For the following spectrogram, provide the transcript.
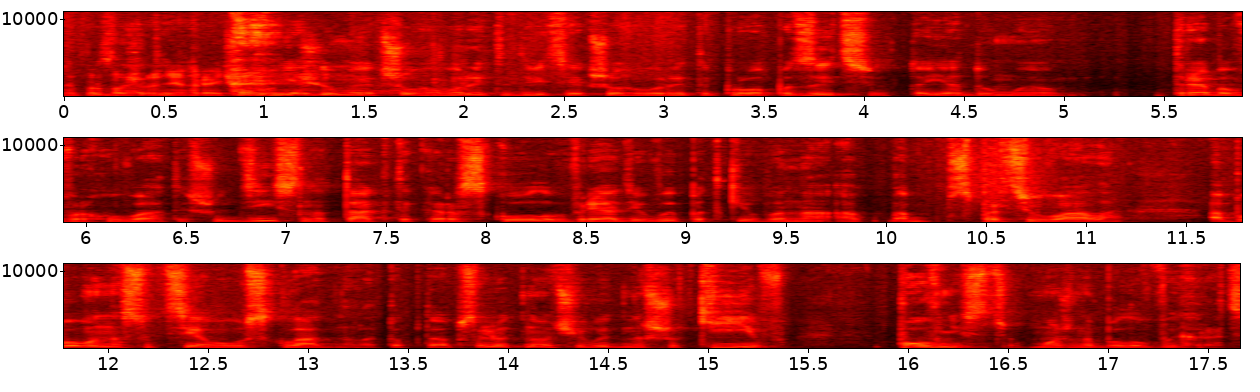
не про бажання гречки. Я нічого. думаю, якщо говорити, дивіться, якщо говорити про опозицію, то я думаю, треба врахувати, що дійсно тактика розколу в ряді випадків вона спрацювала або вона суттєво ускладнила. Тобто абсолютно очевидно, що Київ повністю можна було виграти.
